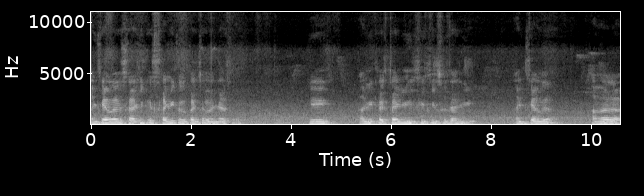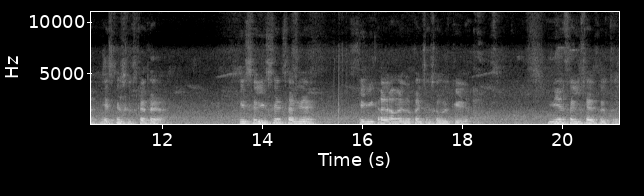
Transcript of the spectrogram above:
आणि त्यामुळे साहजिकच स्थानिक लोकांचं म्हणणं असं की आम्ही कष्टाने ही शेती सुधारली आणि त्यामुळं आम्हाला यातनं सुटका करा. हे सविस्तर सांगणं त्यांनी काल आम्हाला लोकांच्या समोर केलं. मी असा विचार करतो आहे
